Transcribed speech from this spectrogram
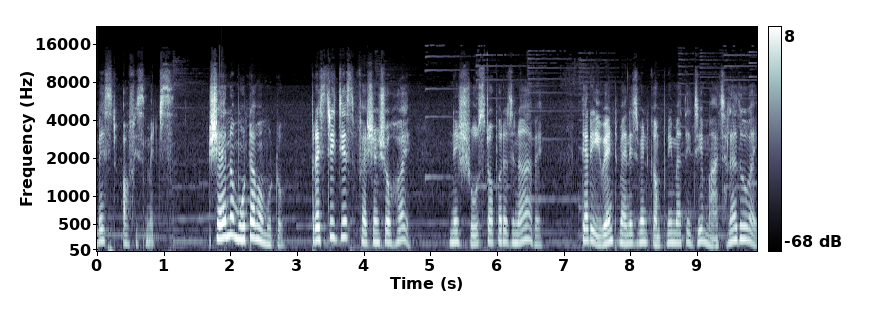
Best office mates. શહેરનો મોટામાં મોટો, પ્રેસ્ટિજિયસ ફેશન શો હોય ને શો સ્ટોપર જ ન આવે, ત્યારે ઇવેન્ટ મેનેજમેન્ટ કંપનીમાંથી જે માછલા ધોવાય,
